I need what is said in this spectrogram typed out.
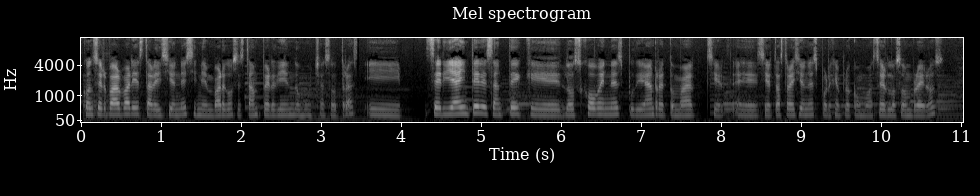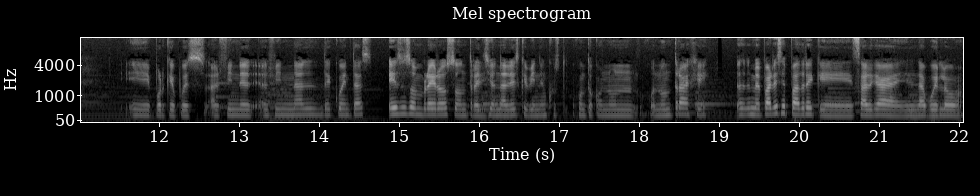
conservar varias tradiciones, sin embargo se están perdiendo muchas otras y sería interesante que los jóvenes pudieran retomar eh, ciertas tradiciones, por ejemplo, como hacer los sombreros, eh, porque pues al, fin al final de cuentas esos sombreros son tradicionales que vienen junto con un, con un traje. Me parece padre que salga el abuelo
